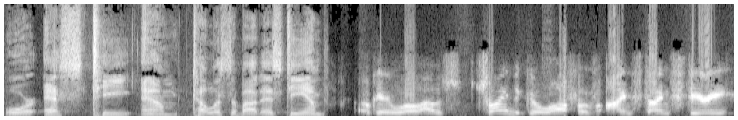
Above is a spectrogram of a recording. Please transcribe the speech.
or STM. Tell us about STM. Okay, well, I was trying to go off of Einstein's theory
